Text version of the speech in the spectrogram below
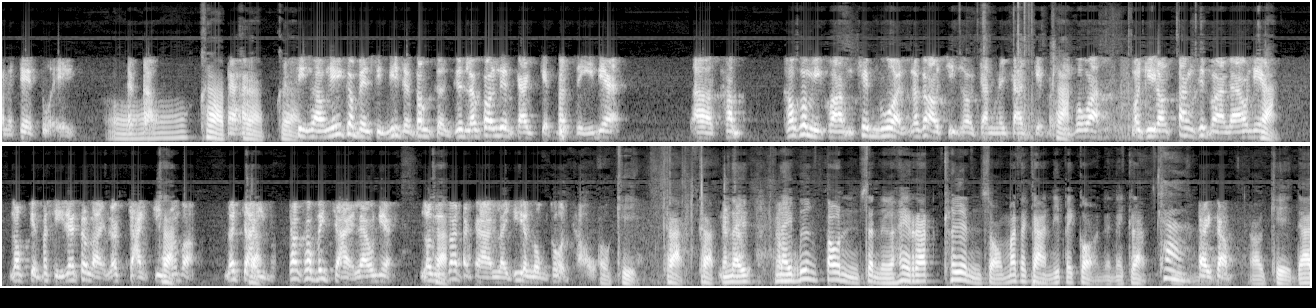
ประเทศตัวเองอ๋อนะครับครับนะคฮะรับครับสิ่งเหล่านี้ก็เป็นสิ่งที่จะต้องเกิดขึ้น แล้วก็เรื่องการเก็บภาษีเนี่ยเอ่อครับเขาก็มีความเข้มงวด แล้วก็เอาจริงเอาจังในการเก็บภาครัษีบเพราะว่าบางทีเราตั้งขึ้นมาแล้วเนี่ยครับ เราเก็บภาษีได้เท่าไหร่แล้วจ่ายจริงครับหรือเปล่าแล้วจ่ายถ้าเขาไม่จ่ายแล้วเนี่ย เราคมีรับมาตรการอะไรที่จะลงโทษเขา โอเค ครับครับนะครับในครับในเบื้องต้นเสนอให้รัฐเคลื่อนสองมาตรการนี้ไปก่อนนะครับค่ะใช่ครับโอเค ได้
